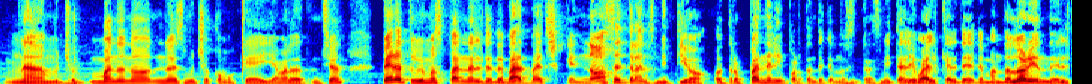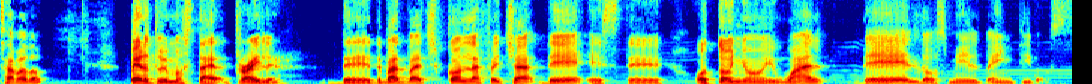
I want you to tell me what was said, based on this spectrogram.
Nada mucho, bueno, no, no es mucho como que llamar la atención, pero tuvimos panel de The Bad Batch que no se transmitió, otro panel importante que no se transmite al igual que el de The Mandalorian del sábado, pero tuvimos trailer de The Bad Batch con la fecha de este otoño igual del 2022.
